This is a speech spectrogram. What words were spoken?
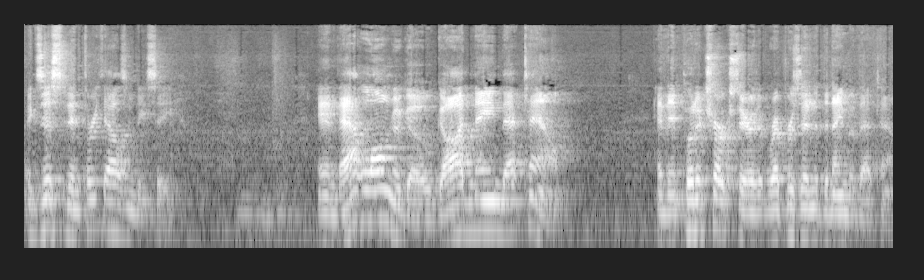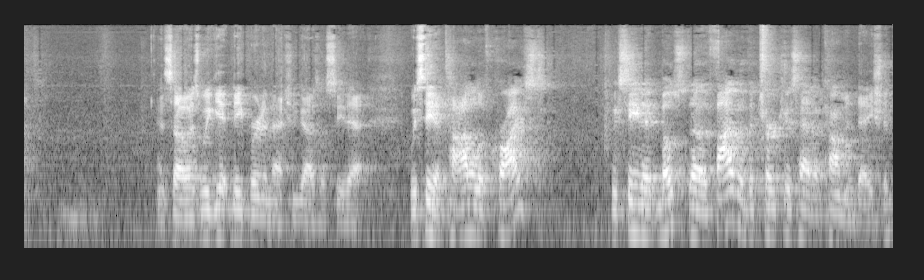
existed in 3000 BC. And that long ago, God named that town and then put a church there that represented the name of that town. And so as we get deeper into that, you guys will see that. We see a title of Christ. We see that most uh, five of the churches have a commendation.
